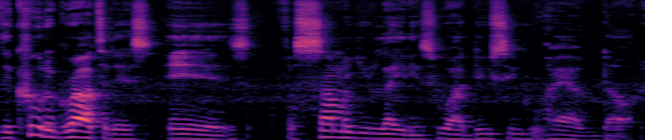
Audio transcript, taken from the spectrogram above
The coup de grace to this is for some of you ladies who I do see who have daughters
